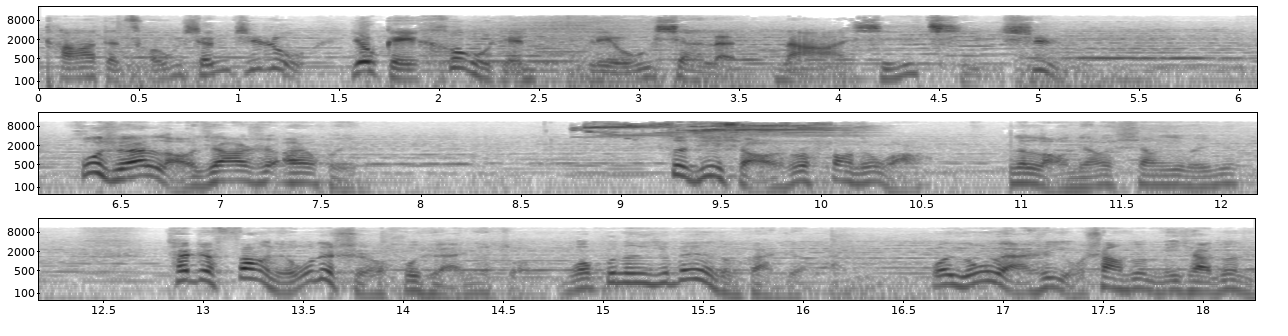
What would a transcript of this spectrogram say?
他的从商之路又给后人留下了哪些启示？胡雪岩老家是安徽的，自己小时候放牛娃，跟老娘相依为命。他这放牛的时候，胡雪岩就说：“我不能一辈子都干这个，我永远是有上顿没下顿的，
